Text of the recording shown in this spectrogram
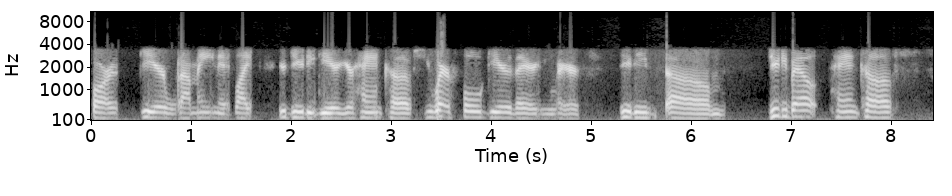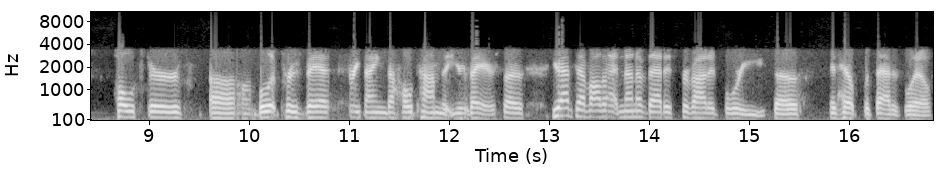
far as gear, what I mean is like your duty gear, your handcuffs. You wear full gear there. You wear duty um, duty belt, handcuffs, holsters, uh, bulletproof vest, everything the whole time that you're there. So you have to have all that. None of that is provided for you. So it helped with that as well.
